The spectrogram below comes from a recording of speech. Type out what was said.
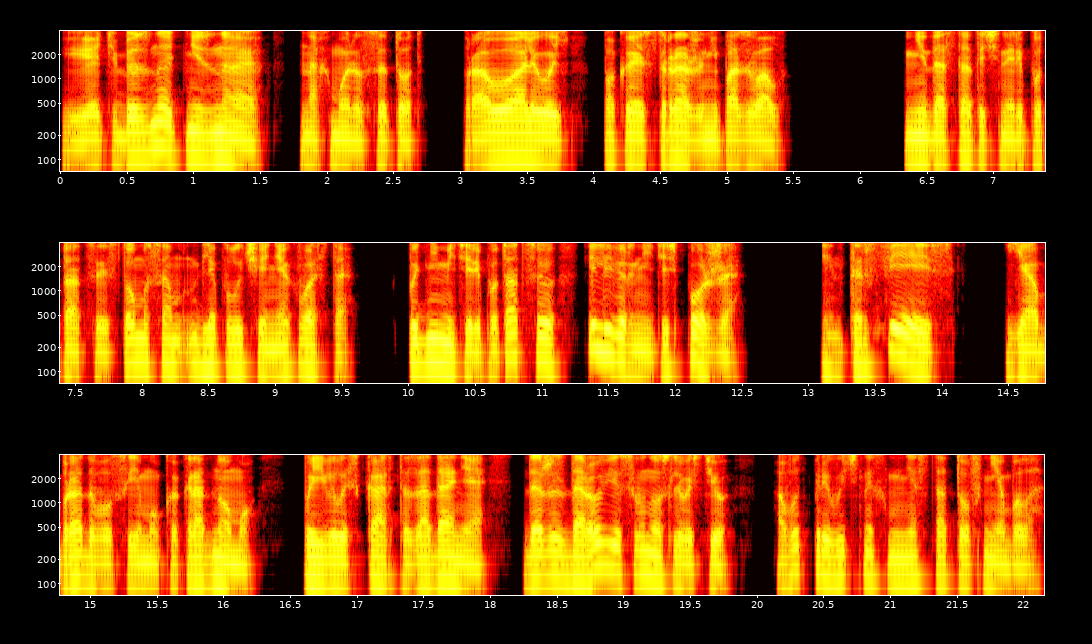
«Я тебя знать не знаю», — нахмурился тот. «Проваливай, пока я стража не позвал». Недостаточной репутации с Томасом для получения квеста. Поднимите репутацию или вернитесь позже. Интерфейс! Я обрадовался ему как родному. Появилась карта, задание, даже здоровье с выносливостью, а вот привычных мне статов не было.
